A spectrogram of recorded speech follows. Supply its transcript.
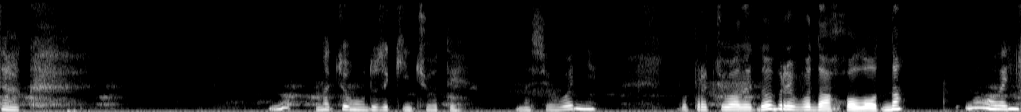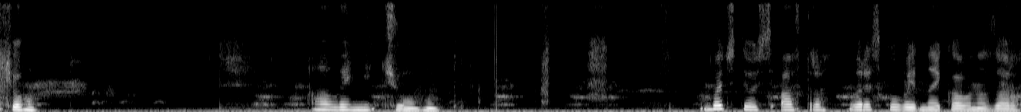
Так. Ну, на цьому буду закінчувати на сьогодні. Попрацювали добре, вода холодна. Ну, але нічого. Але нічого. Бачите, ось астра вересковидна, яка вона зараз.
